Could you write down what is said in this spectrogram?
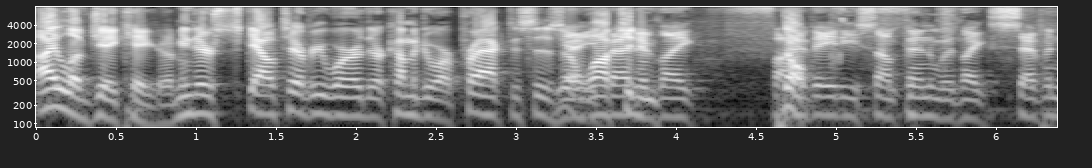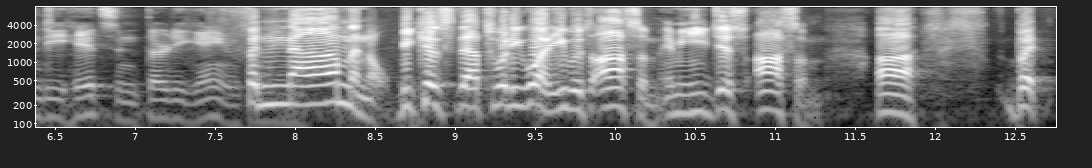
i love jake hager i mean there's scouts everywhere they're coming to our practices Yeah, they're watching him like 580 something with like 70 hits in 30 games. phenomenal because that's what he was. He was awesome. I mean, he just awesome. Uh, but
